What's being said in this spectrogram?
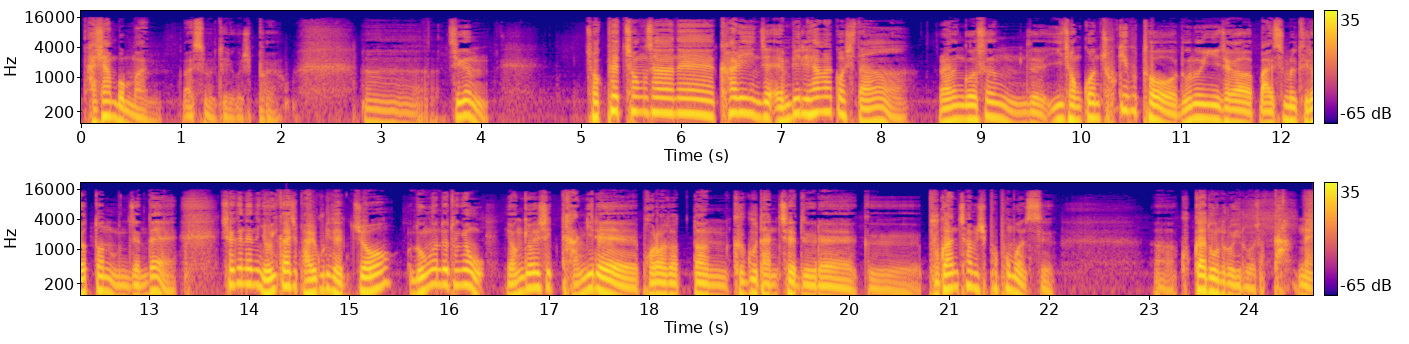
다시 한 번만 말씀을 드리고 싶어요. 어, 지금 적폐청산의 칼이 이제 MB를 향할 것이다. 라는 것은 이제 이 정권 초기부터 누누이 제가 말씀을 드렸던 문제인데 최근에는 여기까지 발굴이 됐죠. 노무현 대통령 연결식 당일에 벌어졌던 극우 단체들의 그 부관 참시 퍼포먼스 어, 국가 돈으로 이루어졌다. 네.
